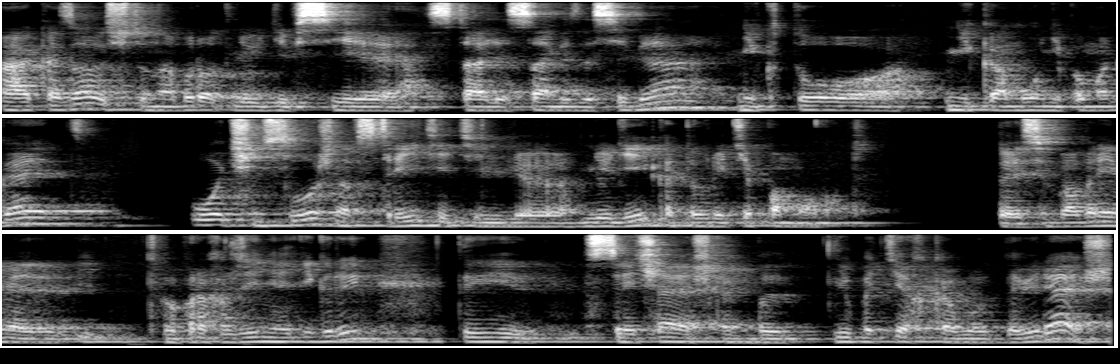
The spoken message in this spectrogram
А оказалось, что наоборот люди все стали сами за себя, никто никому не помогает. Очень сложно встретить людей, которые тебе помогут. То есть во время прохождения игры ты встречаешь как бы либо тех, кого доверяешь,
